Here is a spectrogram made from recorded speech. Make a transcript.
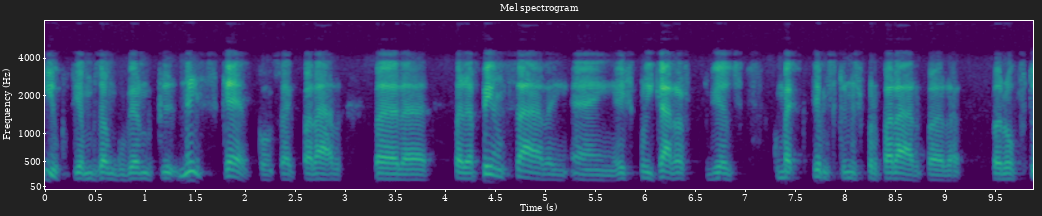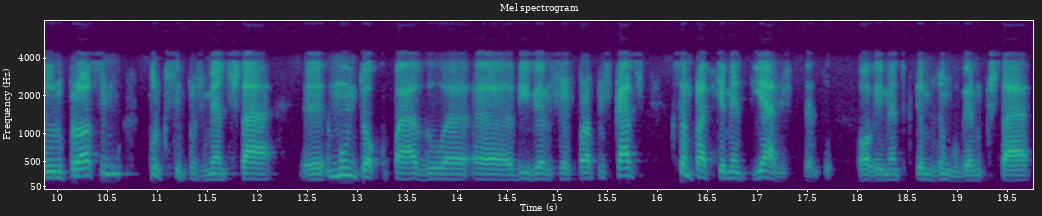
e o que temos é um governo que nem sequer consegue parar para, para pensar em, em explicar aos portugueses como é que temos que nos preparar para, para o futuro próximo, porque simplesmente está eh, muito ocupado a, a, viver os seus próprios casos, que são praticamente diários. Portanto, obviamente que temos um governo que está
